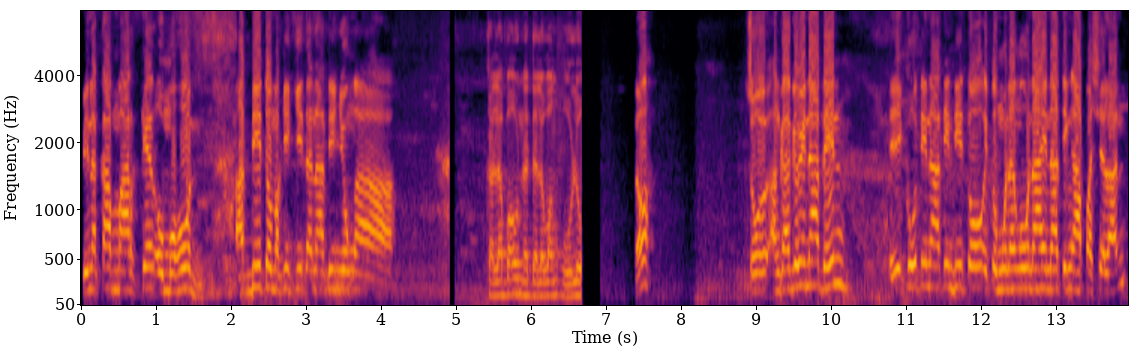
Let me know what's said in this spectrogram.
pinaka-marker o mohon. At dito makikita natin yung ah, Kalabaw na dalawang ulo. no? So, ang gagawin natin, iikutin natin dito, ito munang unahin nating apasyalan.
